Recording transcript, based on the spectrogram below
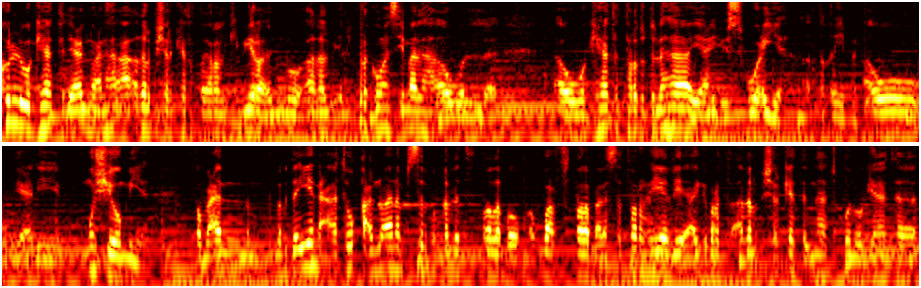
كل الوجهات اللي اعلنوا عنها أغلب شركات الطيران الكبيرة إنه أغلب الفريكونسي مالها أو أو وجهات التردد لها يعني أسبوعية تقريبا أو يعني مش يومية. طبعا مبدئيا أتوقع إنه أنا بسبب قلة الطلب أو ضعف الطلب على السفر هي اللي أجبرت أغلب الشركات إنها تكون وجهاتها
